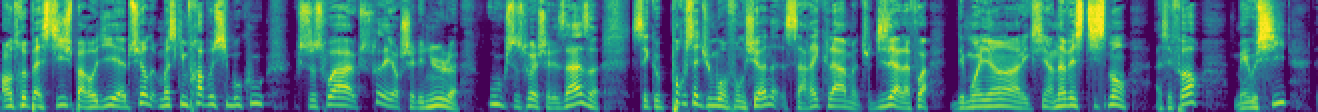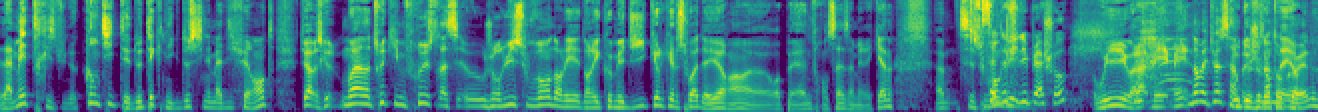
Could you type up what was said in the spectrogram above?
entre pastiche, parodie et absurde. Moi, ce qui me frappe aussi beaucoup, que ce soit, que ce soit d'ailleurs chez les nuls ou que ce soit chez les As, c'est que pour que cet humour fonctionne, ça réclame, tu le disais à la fois des moyens, Alexis, un investissement assez fort, mais aussi la maîtrise d'une quantité de techniques de cinéma différentes. Tu vois, parce que moi, un truc qui me frustre aujourd'hui, souvent dans les dans les comédies, quelles qu'elles soient d'ailleurs, hein, euh, européennes, françaises, américaines, euh, c'est souvent Celle de les- Philippe Lachaud. oui, voilà. Mais, mais non, mais tu vois, c'est un Ou bon de Jonathan exemple. Cohen.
